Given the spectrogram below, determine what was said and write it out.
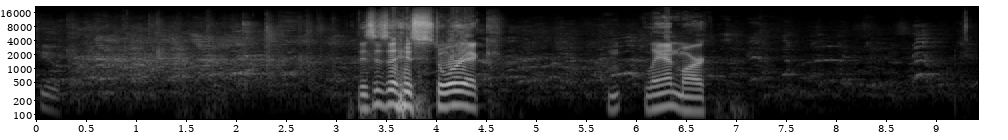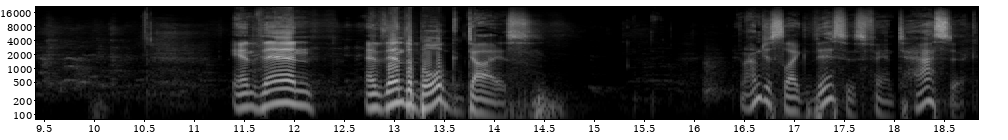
to. This is a historic m- landmark. And then and then the bulb dies. And I'm just like this is fantastic.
